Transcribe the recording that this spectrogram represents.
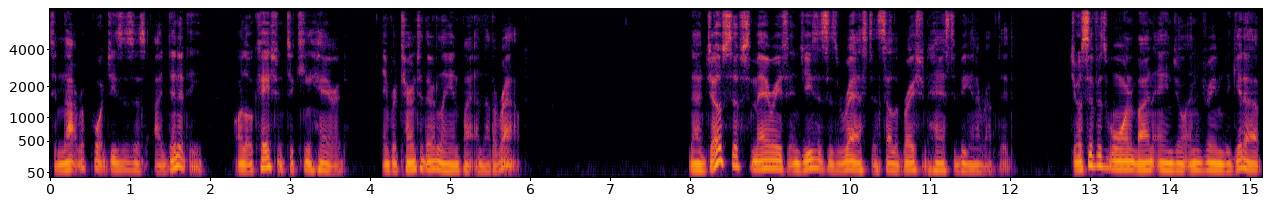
to not report Jesus' identity or location to King Herod and return to their land by another route. Now, Joseph's, Mary's, and Jesus' rest and celebration has to be interrupted. Joseph is warned by an angel in a dream to get up,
